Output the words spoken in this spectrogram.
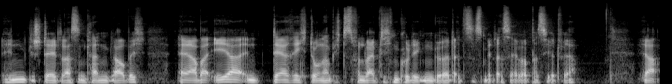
hingestellt lassen kann, glaube ich. Äh, aber eher in der Richtung habe ich das von weiblichen Kollegen gehört, als dass mir das selber passiert wäre. Ja,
